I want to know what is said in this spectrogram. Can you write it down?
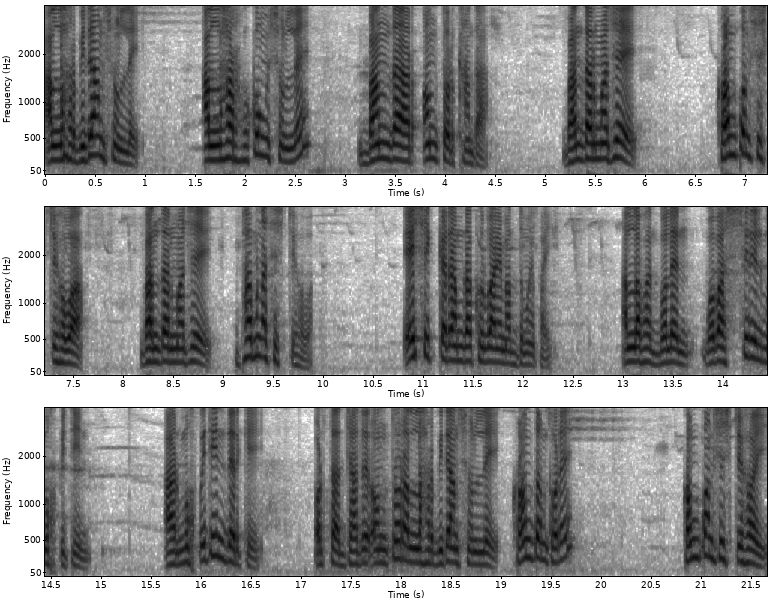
আল্লাহর বিধান শুনলে, আল্লাহর হুকুম শুনলে বান্দার অন্তর খাঁদা। বান্দার মাঝে কম্পন সৃষ্টি হওয়া, বান্দার মাঝে ভাবনা সৃষ্টি হওয়া। এই শিক্ষাটা আমরা কোরবানির মাধ্যমে পাই। আল্লাহ ভাগ বলেন বাবা শিরিল মুখপিতিন আর মুখপিতিনদেরকে অর্থাৎ যাদের অন্তর আল্লাহর বিধান শুনলে ক্রন্দন করে কম্পন সৃষ্টি হয়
